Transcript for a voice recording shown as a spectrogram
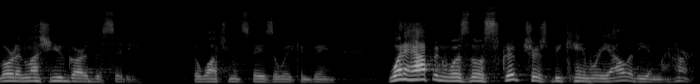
Lord, unless you guard the city, the watchman stays awake in vain. What happened was those scriptures became reality in my heart.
